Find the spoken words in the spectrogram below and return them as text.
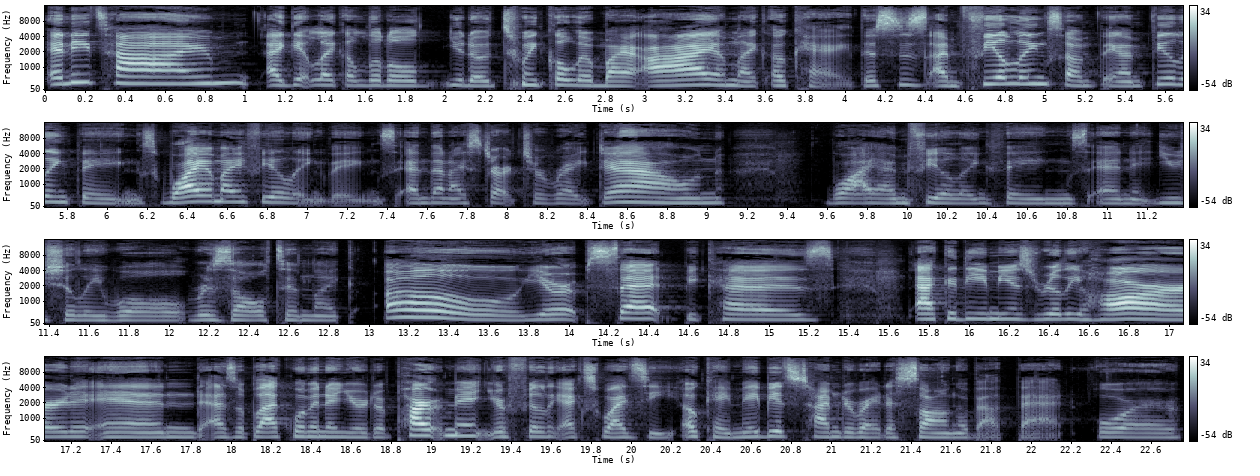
anytime I get like a little, you know, twinkle in my eye, I'm like, okay, this is I'm feeling something. I'm feeling things. Why am I feeling things? And then I start to write down why I'm feeling things. And it usually will result in, like, oh, you're upset because academia is really hard. And as a Black woman in your department, you're feeling XYZ. Okay, maybe it's time to write a song about that. Or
